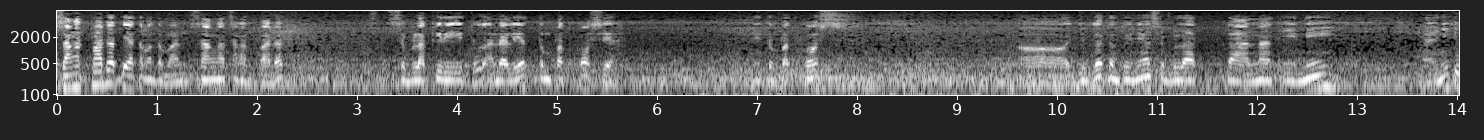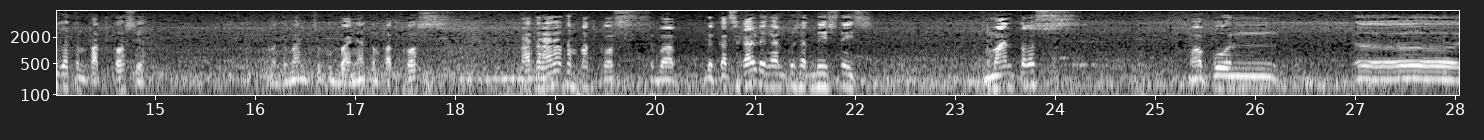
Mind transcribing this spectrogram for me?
sangat padat ya teman-teman sangat-sangat padat sebelah kiri itu anda lihat tempat kos ya. Ini tempat kos. Uh, juga tentunya sebelah kanan ini. Nah ini juga tempat kos ya. Teman-teman cukup banyak tempat kos. Rata-rata tempat kos sebab dekat sekali dengan pusat bisnis. Mantos maupun uh,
